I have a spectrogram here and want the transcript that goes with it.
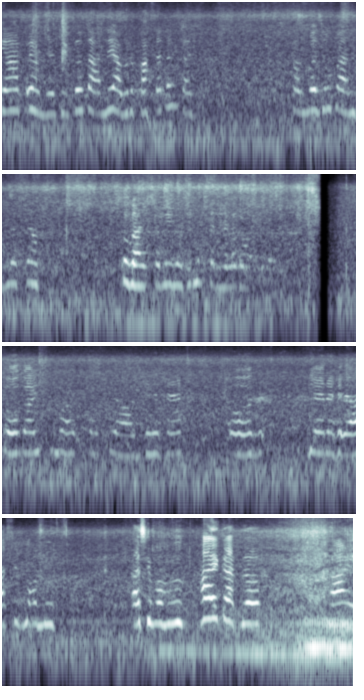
यहाँ पे रुकाता था कल। हम वज़ू बाँध लेते हैं तो गाय सभी वज़ू में चलने लगा। तो गाय नमाज़ करके आ गए हैं और ये रहे आसिफ मामू। आसिफ मामू हाय कर दो। हाय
